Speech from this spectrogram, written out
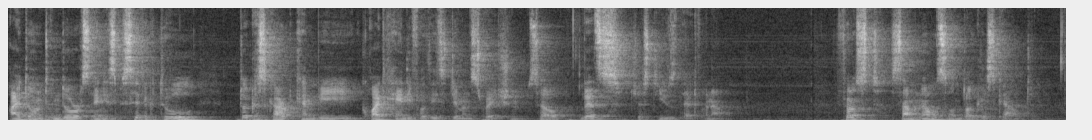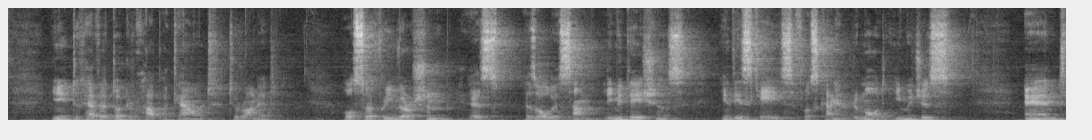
I don't endorse any specific tool, Docker Scout can be quite handy for this demonstration, so let's just use that for now. First, some notes on Docker Scout. You need to have a Docker Hub account to run it. Also a free version has, as always, some limitations, in this case for scanning remote images. And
